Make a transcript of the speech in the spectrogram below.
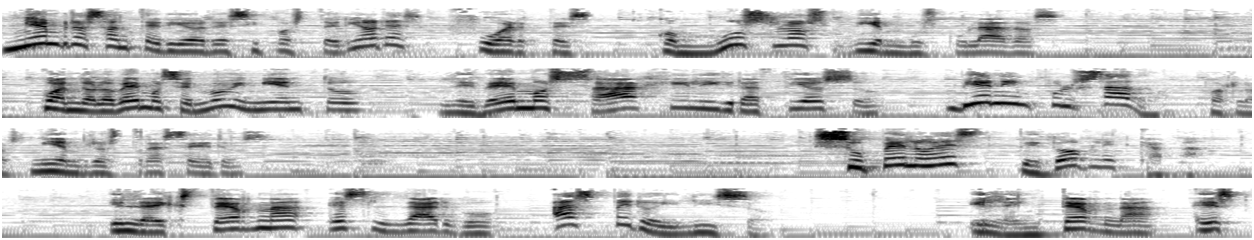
Miembros anteriores y posteriores fuertes, con muslos bien musculados. Cuando lo vemos en movimiento, le vemos ágil y gracioso, bien impulsado por los miembros traseros. Su pelo es de doble capa. En la externa es largo, áspero y liso. En la interna es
